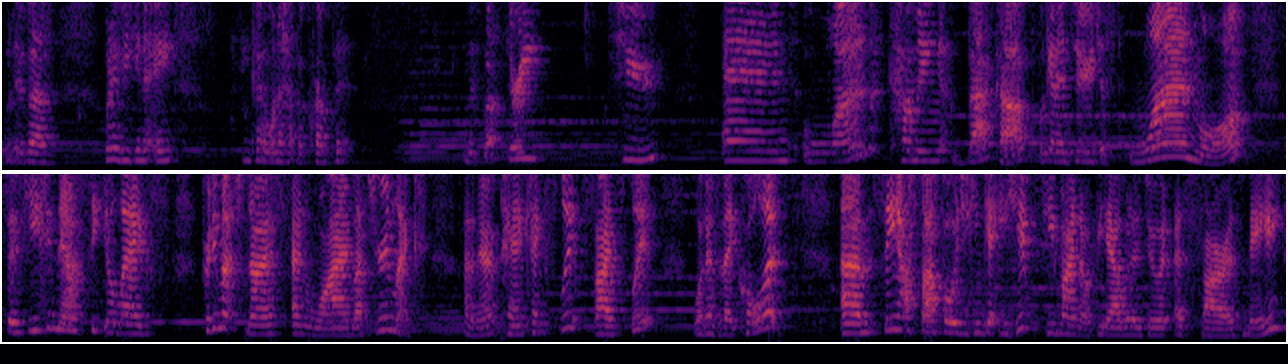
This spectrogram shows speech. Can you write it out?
whatever, whatever you're gonna eat. I think I want to have a crumpet. We've got three, two, and one. Coming back up, we're gonna do just one more. So if you can now sit your legs pretty much nice and wide, like you're in like, I don't know, a pancake split, side split, whatever they call it. Um, see how far forward you can get your hips. You might not be able to do it as far as me.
